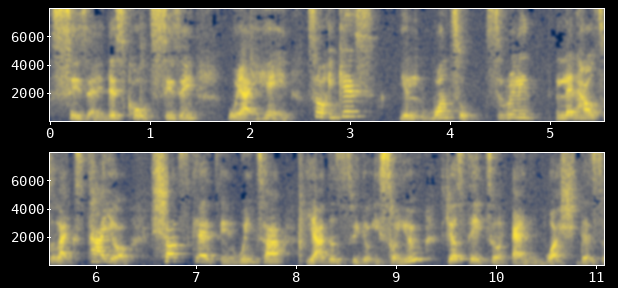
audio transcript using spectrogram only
season this cold season we are in. So in case you want to really learn how to like style your short skirts in winter yeah this video is for you. Just stay tuned and watch this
